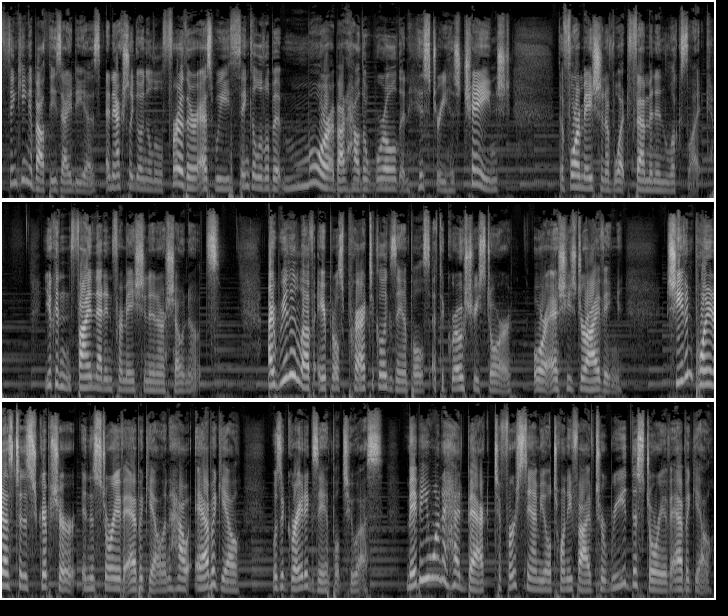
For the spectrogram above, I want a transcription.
thinking about these ideas and actually going a little further as we think a little bit more about how the world and history has changed the formation of what feminine looks like. You can find that information in our show notes. I really love April's practical examples at the grocery store or as she's driving. She even pointed us to the scripture in the story of Abigail and how Abigail was a great example to us. Maybe you want to head back to 1 Samuel 25 to read the story of Abigail.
